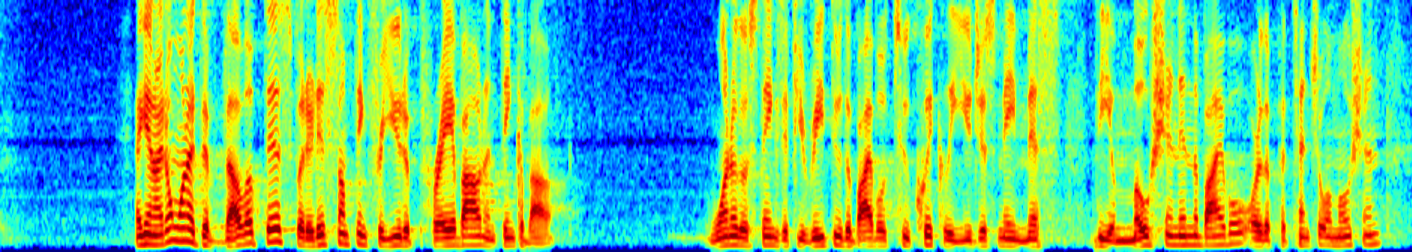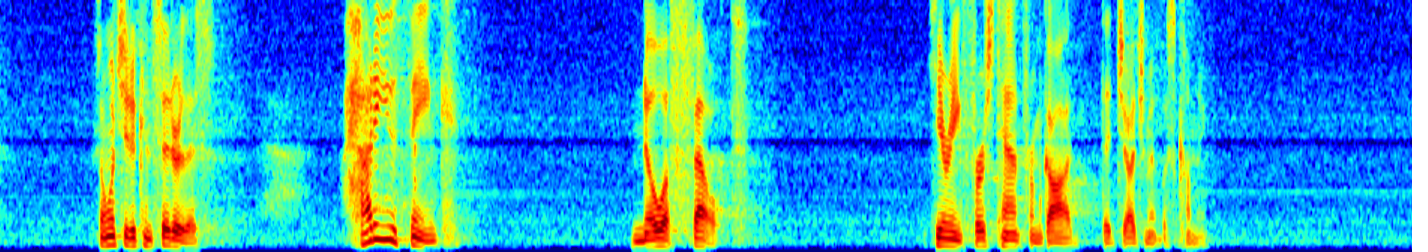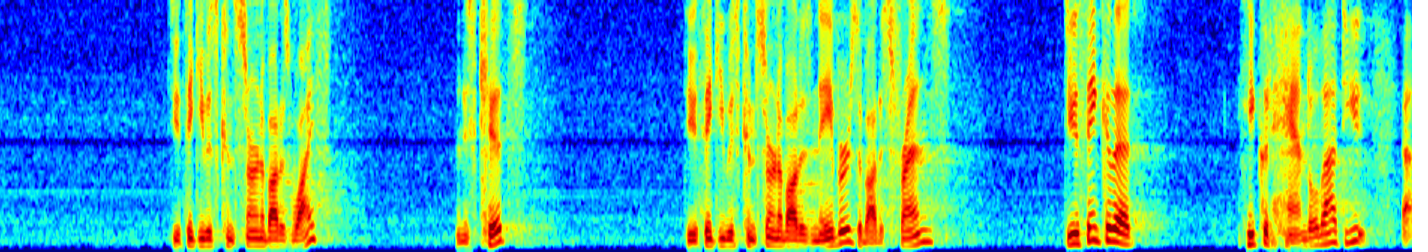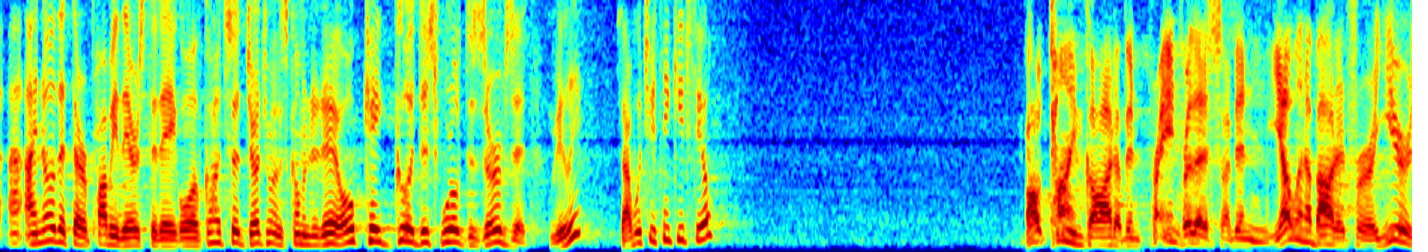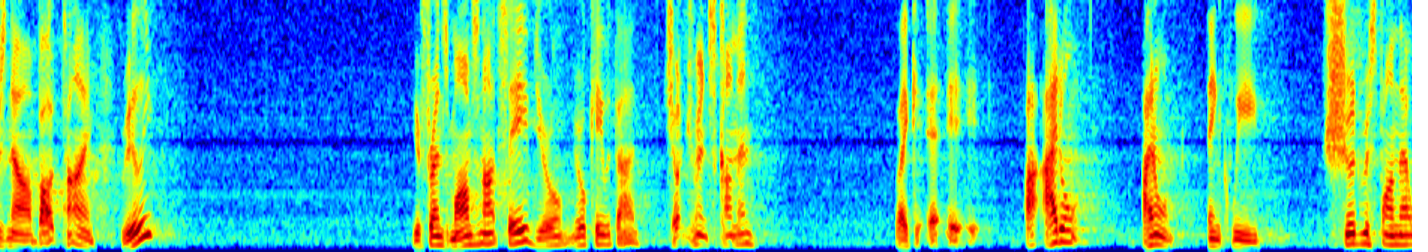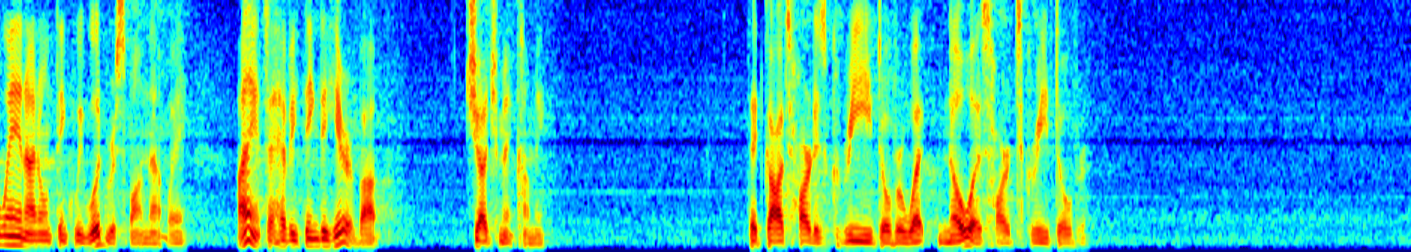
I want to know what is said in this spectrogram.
Again, I don't want to develop this, but it is something for you to pray about and think about. One of those things, if you read through the Bible too quickly, you just may miss the emotion in the Bible or the potential emotion. So I want you to consider this. How do you think Noah felt hearing firsthand from God that judgment was coming? Do you think he was concerned about his wife and his kids? Do you think he was concerned about his neighbors, about his friends? Do you think that he could handle that? Do you, I know that there are probably theirs today. Well, if God said judgment was coming today, okay, good, this world deserves it. Really? Is that what you think you'd feel? About time, God. I've been praying for this. I've been yelling about it for years now. About time. Really? Your friend's mom's not saved? You're, you're okay with that? Judgment's coming. Like, it, it, I, don't, I don't think we should respond that way, and I don't think we would respond that way. I think it's a heavy thing to hear about judgment coming. That God's heart is grieved over what Noah's heart's grieved over.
